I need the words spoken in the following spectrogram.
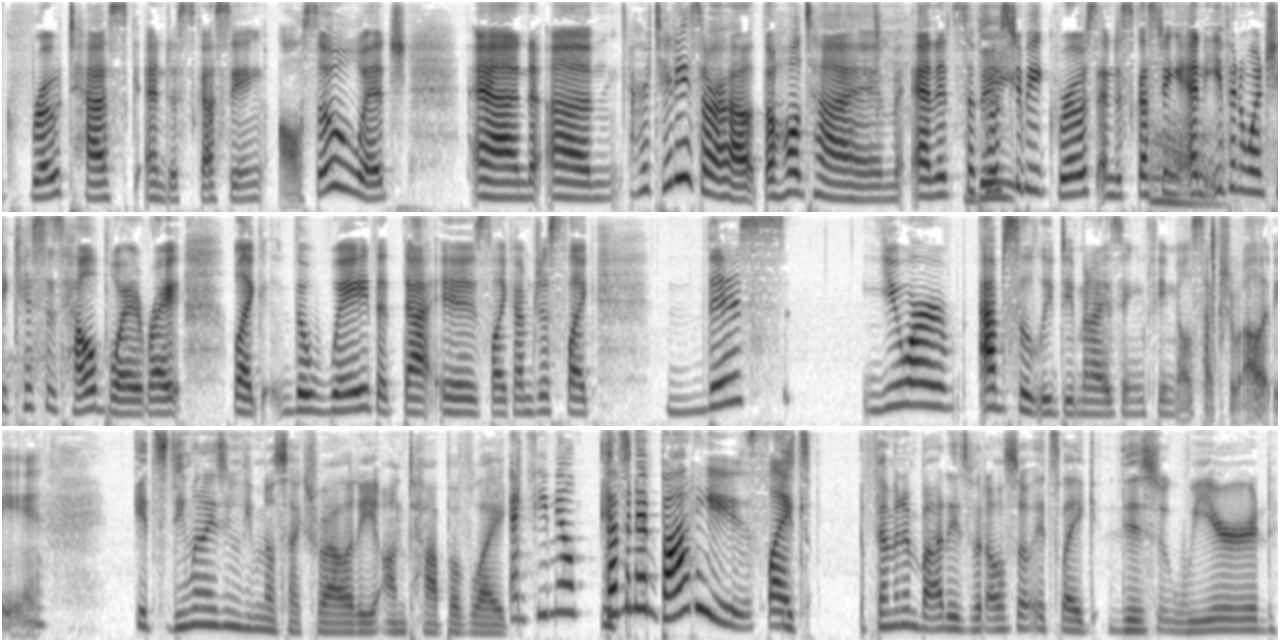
grotesque and disgusting also a witch. And um her titties are out the whole time. And it's supposed They- to be gross and disgusting. And even when she kisses hellboy right? Like the way that that is like i'm just like this you are absolutely demonizing female sexuality. It's demonizing female sexuality on top of like and female feminine bodies like it's feminine bodies but also it's like this weird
